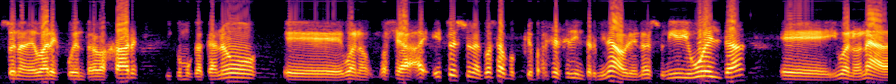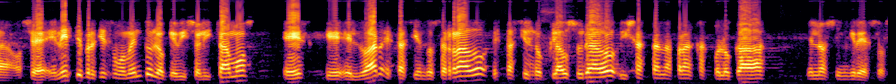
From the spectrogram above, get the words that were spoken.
zona de bares pueden trabajar y como que acá no. bueno, o sea, esto es una cosa que parece ser interminable, ¿no? Es un ida y vuelta y bueno, nada, o sea, en este preciso momento lo que visualizamos es que el bar está siendo cerrado, está siendo clausurado y ya están las franjas colocadas en los ingresos.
